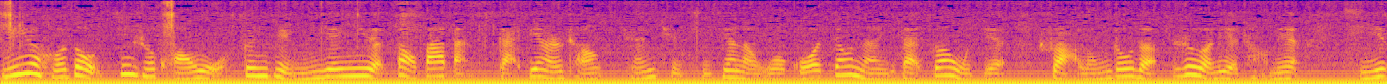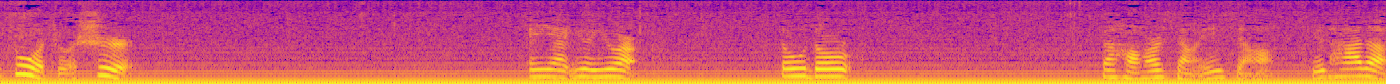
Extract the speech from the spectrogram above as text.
民乐合奏《金蛇狂舞》根据民间音乐倒八版改编而成，全曲体现了我国江南一带端午节耍龙舟的热烈场面。其作者是……哎呀，月月，兜兜，再好好想一想，其他的，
